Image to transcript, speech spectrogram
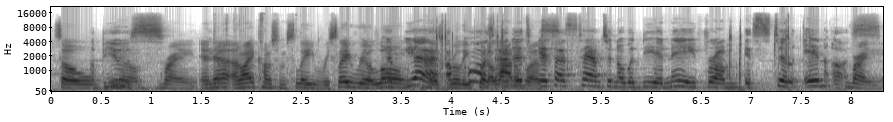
So Abuse. you know, right, and that a lot comes from slavery. Slavery alone yeah, has really course. put a lot and of it, us. it has stamped in our DNA from it's still in us. Right,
